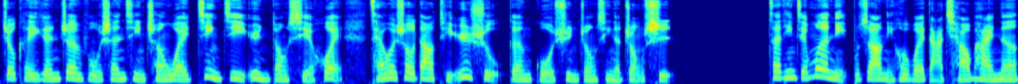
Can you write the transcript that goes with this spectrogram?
就可以跟政府申请成为竞技运动协会，才会受到体育署跟国训中心的重视。在听节目的你，不知道你会不会打桥牌呢？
